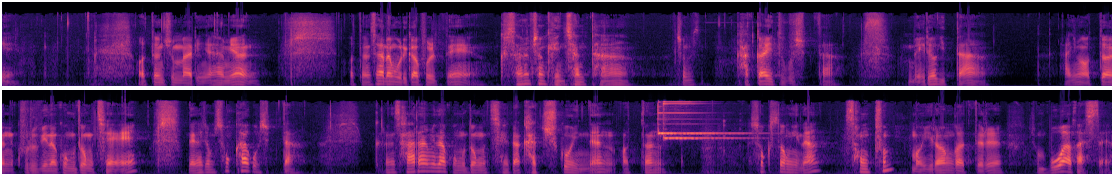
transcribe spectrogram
예. 어떤 준말이냐 하면 어떤 사람 우리가 볼 때 그 사람 참 괜찮다, 좀 가까이 두고 싶다, 매력 있다. 아니면 어떤 그룹이나 공동체에 내가 좀 속하고 싶다. 그런 사람이나 공동체가 갖추고 있는 어떤 속성이나 성품 뭐 이런 것들을 좀 모아봤어요.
